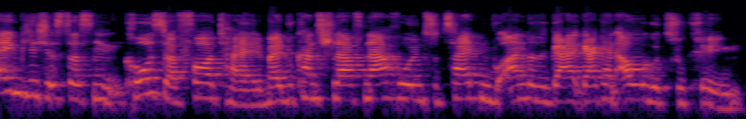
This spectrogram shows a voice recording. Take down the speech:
eigentlich ist das ein großer Vorteil, weil du kannst Schlaf nachholen zu Zeiten, wo andere gar, gar kein Auge zukriegen.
